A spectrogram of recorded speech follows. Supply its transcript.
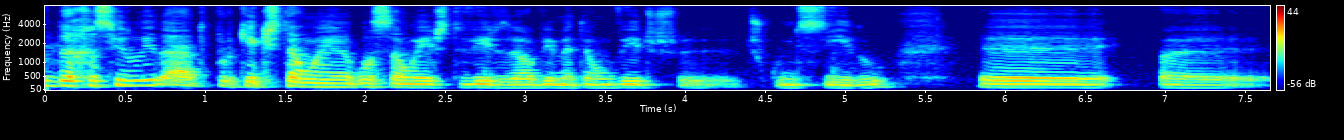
da racionalidade, porque a questão em relação a este vírus, obviamente é um vírus uh, desconhecido, uh, uh,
